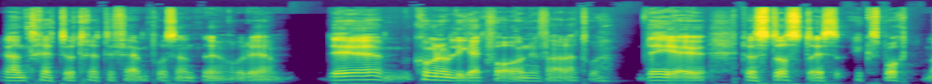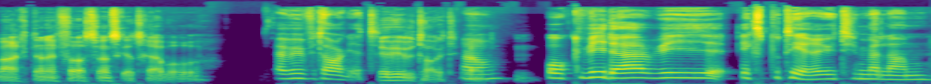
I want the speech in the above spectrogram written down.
mellan 30 och 35 procent nu och det, det kommer nog ligga kvar ungefär där tror jag. Det är ju den största ex- exportmarknaden för svenska trävaror Överhuvudtaget. överhuvudtaget. Ja. Mm. Och Vida, vi exporterar ju till mellan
